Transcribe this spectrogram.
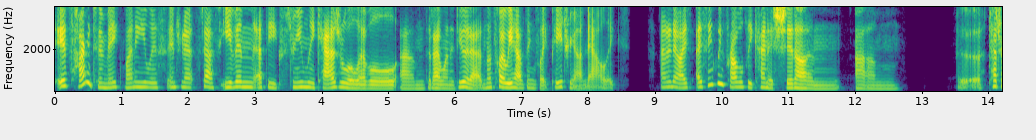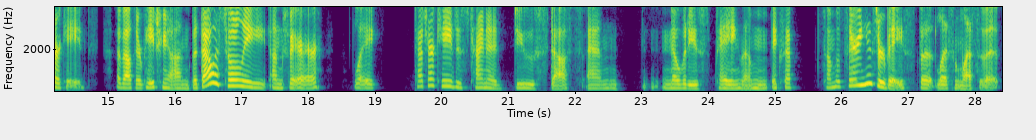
it's hard to make money with internet stuff, even at the extremely casual level um, that I want to do it at, and that's why we have things like Patreon now. Like, I don't know, I I think we probably kind of shit on um, uh, Touch Arcade about their Patreon, but that was totally unfair. Like, Touch Arcade is trying to do stuff, and nobody's paying them except some of their user base, but less and less of it.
